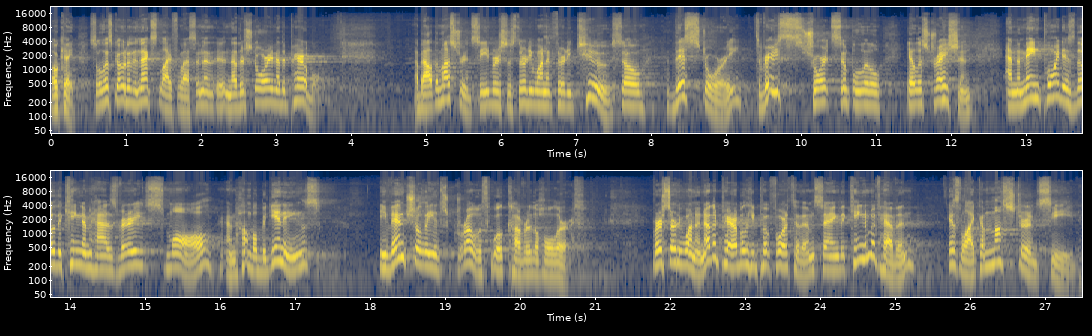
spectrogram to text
Okay, so let's go to the next life lesson another story, another parable about the mustard seed, verses 31 and 32. So, this story, it's a very short, simple little illustration. And the main point is though the kingdom has very small and humble beginnings, eventually its growth will cover the whole earth. Verse 31 Another parable he put forth to them, saying, The kingdom of heaven is like a mustard seed,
